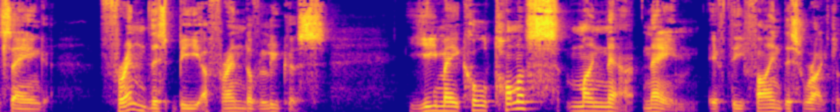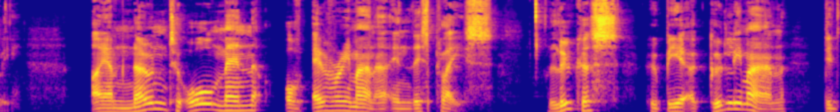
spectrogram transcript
saying, "Friend, this be a friend of Lukas. Ye may call Thomas my na- name, if thee find this rightly. I am known to all men of every manner in this place. Lukas, who be a goodly man, did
